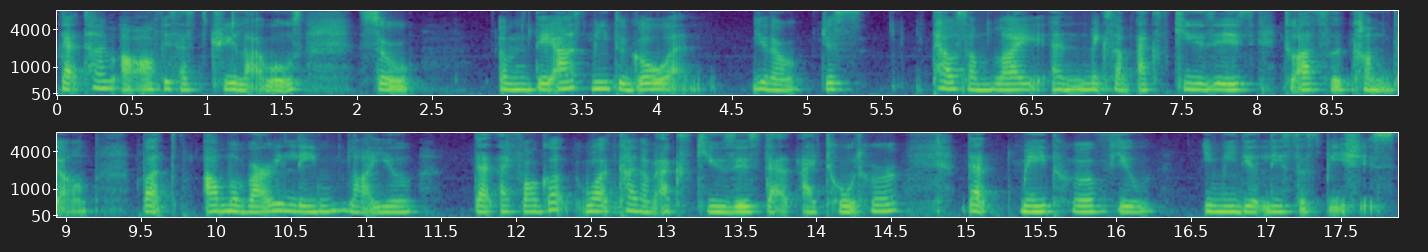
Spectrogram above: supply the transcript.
that time our office has three levels, so um, they asked me to go and you know, just tell some lie and make some excuses to ask her to come down. But I'm a very lame liar that I forgot what kind of excuses that I told her that made her feel immediately suspicious.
